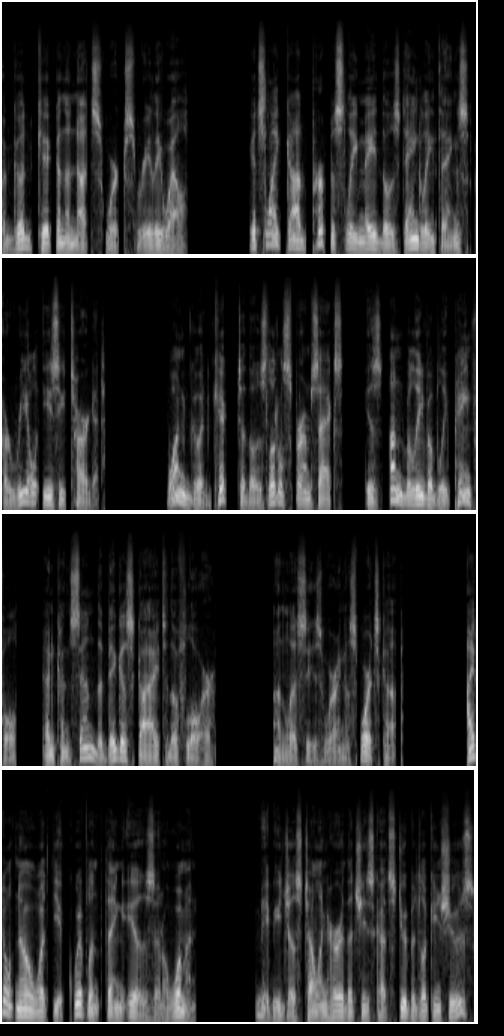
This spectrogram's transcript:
a good kick in the nuts works really well. It's like God purposely made those dangling things a real easy target. One good kick to those little sperm sacs is unbelievably painful and can send the biggest guy to the floor. Unless he's wearing a sports cup. I don't know what the equivalent thing is in a woman. Maybe just telling her that she's got stupid looking shoes?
